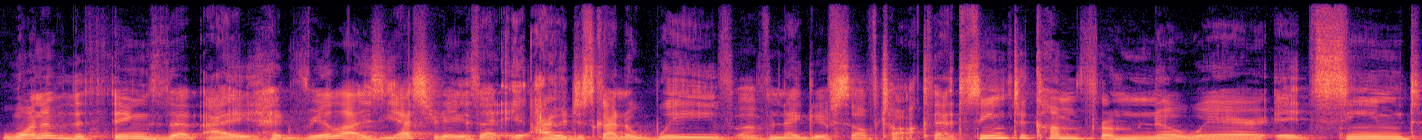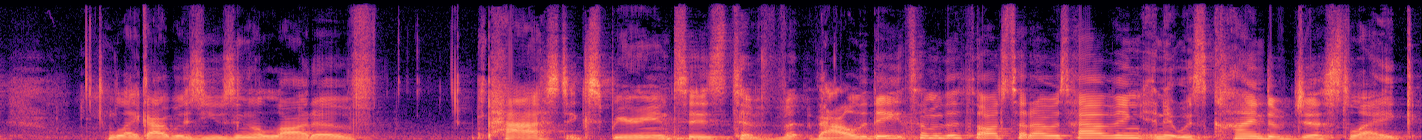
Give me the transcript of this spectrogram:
one of the things that I had realized yesterday is that it, I just got a wave of negative self talk that seemed to come from nowhere. It seemed like I was using a lot of past experiences to v- validate some of the thoughts that I was having. And it was kind of just like,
